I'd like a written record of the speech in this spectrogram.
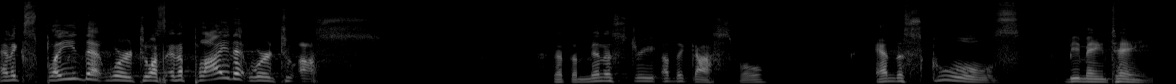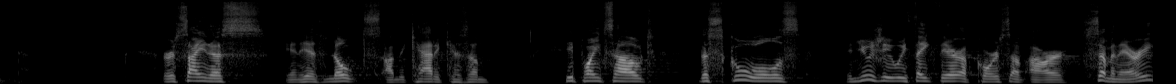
and explain that word to us and apply that word to us. That the ministry of the gospel and the schools be maintained. Ursinus, in his notes on the catechism, he points out the schools, and usually we think there, of course, of our seminary,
